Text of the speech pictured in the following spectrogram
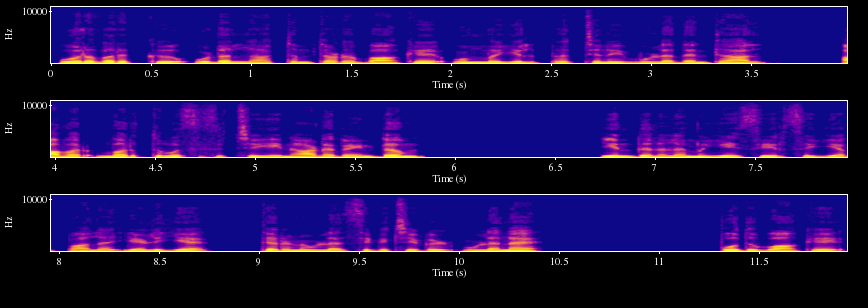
ஒருவருக்கு உடல் நாட்டம் தொடர்பாக உண்மையில் பிரச்சினை உள்ளதென்றால் அவர் மருத்துவ சிகிச்சையை நாட வேண்டும். இந்த நிலைமையை சீர் செய்ய பல எளிய திறனுள்ள சிகிச்சைகள் உள்ளன. பொதுவாக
